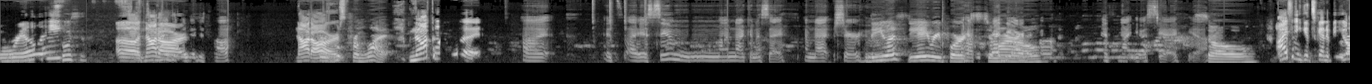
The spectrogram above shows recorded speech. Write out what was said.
really? who's Uh, not That's ours. what I just saw. Not ours. from what? Knock on wood. Uh, it's. I assume I'm not gonna say. I'm not sure who. The USDA I reports haven't the tomorrow. It's not USDA. Yeah. So I think it's going to be all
